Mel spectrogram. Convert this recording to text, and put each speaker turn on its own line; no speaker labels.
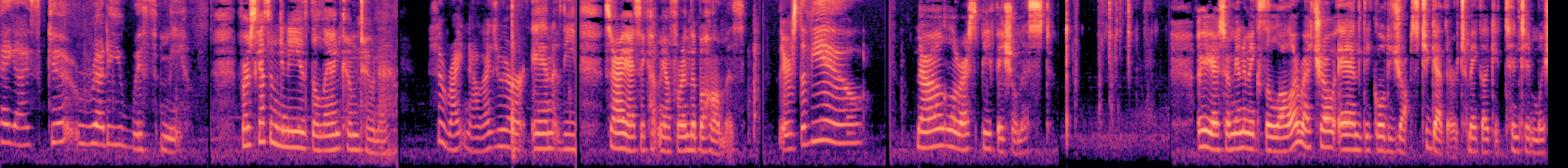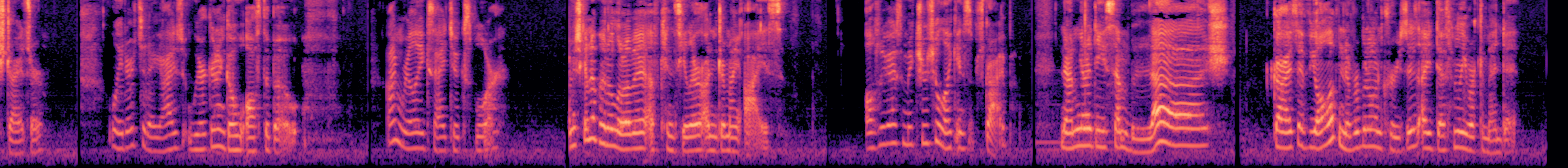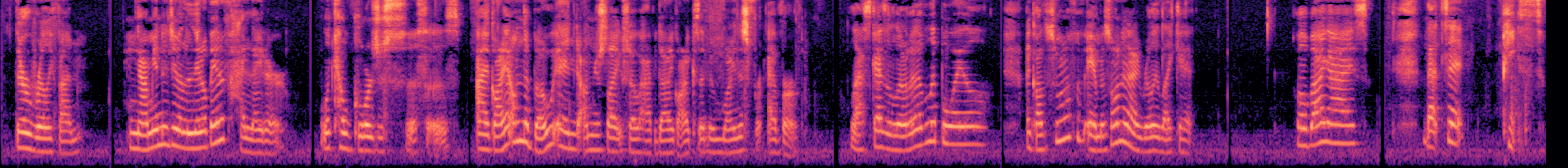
Hey guys, get ready with me. First guys, I'm gonna use the Lancome toner. So right now guys, we are in the, sorry guys, they cut me off, we're in the Bahamas. There's the view. Now a little recipe facial mist. Okay guys, so I'm gonna mix the Lala Retro and the Goldie Drops together to make like a tinted moisturizer. Later today guys, we're gonna go off the boat. I'm really excited to explore. I'm just gonna put a little bit of concealer under my eyes. Also guys, make sure to like and subscribe. Now I'm gonna do some blush. Guys, if y'all have never been on cruises, I definitely recommend it. They're really fun. Now I'm gonna do a little bit of highlighter. Look how gorgeous this is. I got it on the boat and I'm just like so happy that I got it because I've been wanting this forever. Last guys, a little bit of lip oil. I got this one off of Amazon and I really like it. Well, bye guys. That's it. Peace.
